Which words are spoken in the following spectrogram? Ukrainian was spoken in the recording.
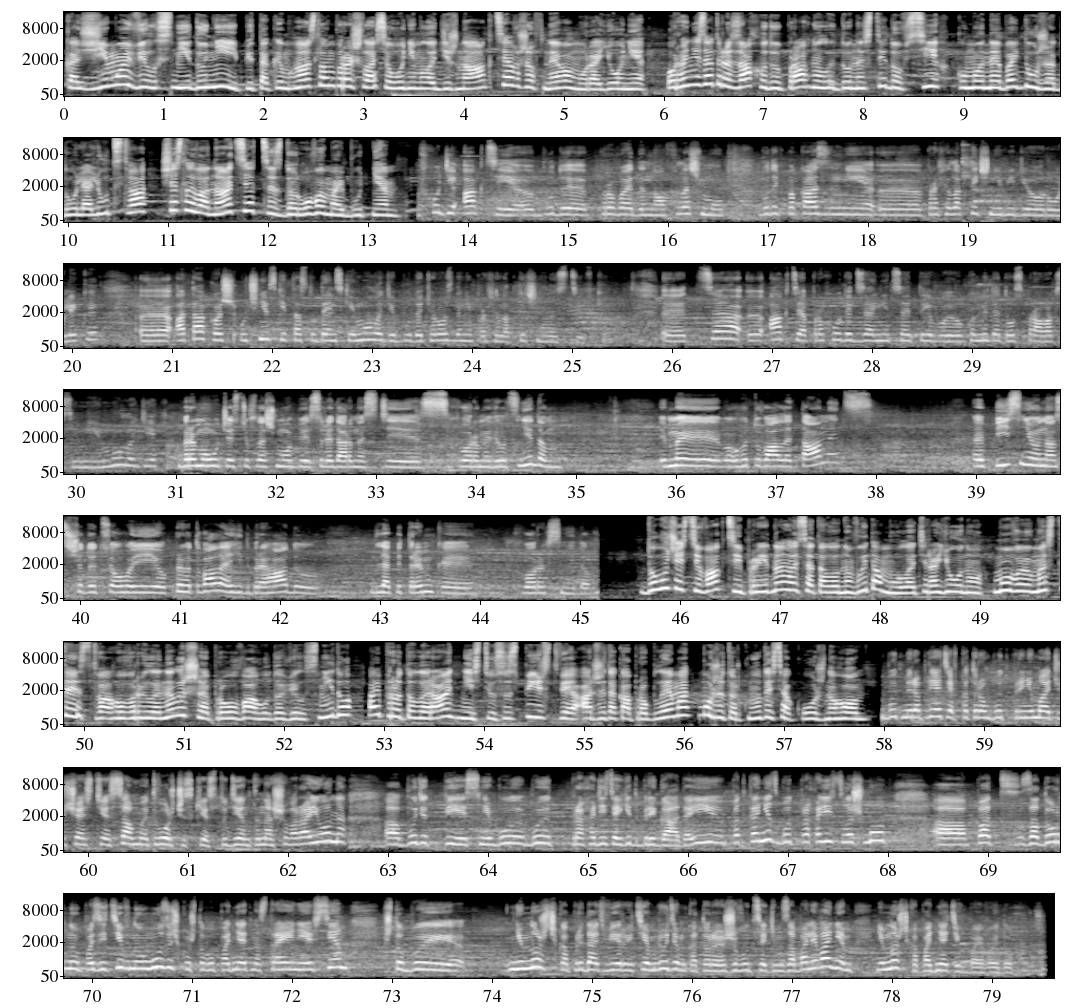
Скажімо, ВІЛ-СНІДу ні. Під таким гаслом пройшла сьогодні молодіжна акція в Жовтневому районі. Організатори заходу прагнули донести до всіх, кому не байдужа доля людства. Щаслива нація це здорове майбутнє. В ході акції буде проведено флешмоб, будуть показані е, профілактичні відеоролики, е, а також учнівській та студентській молоді будуть роздані профілактичні листівки. Е, Ця акція проходить за ініціативою Комітету у справах сім'ї і молоді. беремо участь у флешмобі солідарності з хворими ВІЛ-СНІДом. Ми готували танець, пісню у нас щодо цього і приготували агітбригаду для підтримки хворих СНІДом. До участі в акції приєдналася талановита молодь району. Мовою мистецтва говорили не лише про увагу до ВІЛ-СНІДу, а й про толерантність у суспільстві, адже така проблема може торкнутися кожного. Будет мероприятие, в котором будут принимать участие самые творческие студенты нашего района. А, Будет песни, бу- будет проходить агит-бригада. И под конец будет проходить флешмоб а, под задорную позитивную музычку, чтобы поднять настроение всем, чтобы немножечко придать веры тем людям, которые живут с этим заболеванием, немножечко поднять их боевой дух.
